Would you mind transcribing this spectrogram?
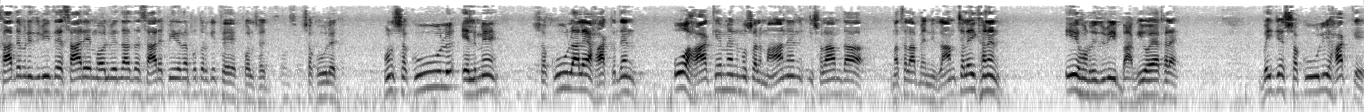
خادم رضوی تے سارے مولوی دا تے سارے پیرے دا پتر کتنے پولیس سکول ہوں سکول علم سکول والے حق دن وہ حاکم ہیں مسلمان ہیں۔ اسلام دا مطلب نظام چلے ہی کھڑے یہ ہوں رضوی باغی ہویا کھڑا ہے۔ بھئی جے سکول ہی حق کے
